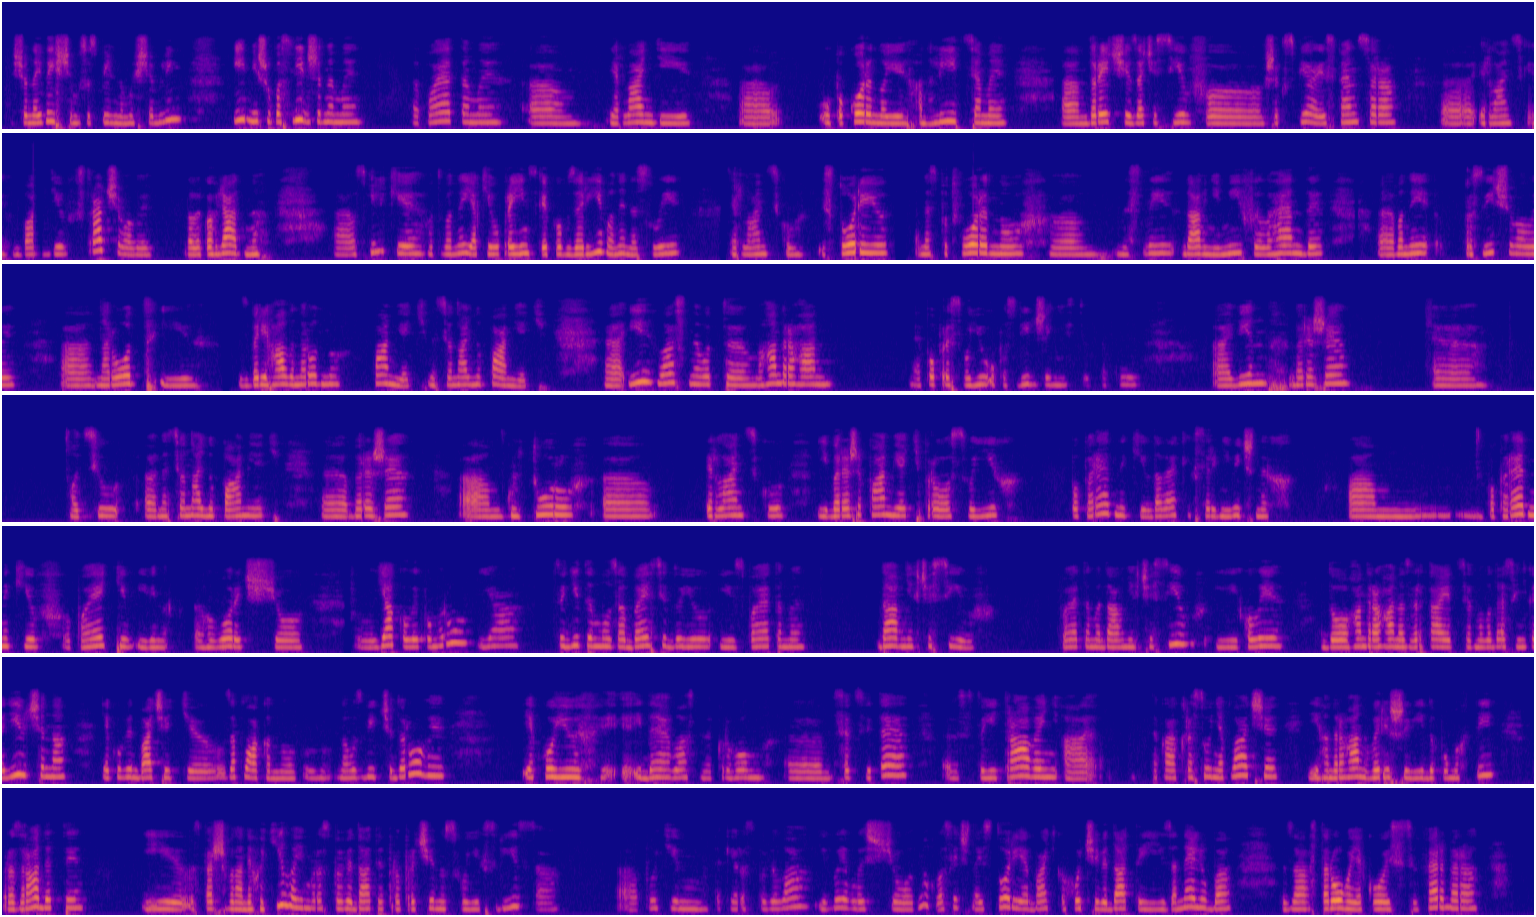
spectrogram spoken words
щонайвищому суспільному щаблі, і між упослідженими поетами Ірландії, упокореної англійцями. Е, До речі, за часів е, Шекспіра і Спенсера е, ірландських бардів страчували далекоглядно, оскільки от вони, як і українські кобзарі, вони несли ірландську історію неспотворену, несли давні міфи, легенди. Вони просвічували народ і зберігали народну пам'ять, національну пам'ять. І, власне, от Ганраган, е, попри свою упослідженість, таку, е, він береже е, оцю е, національну пам'ять, е, береже е, культуру е, ірландську і береже пам'ять про своїх попередників, далеких середньовічних попередників, поетів, і він говорить, що я, коли помру, я сидітиму за бесідою із поетами давніх часів, поетами давніх часів, і коли до Гандрагана звертається молодесенька дівчина, яку він бачить е, заплакану на узбіччі дороги, якою іде власне кругом е, все цвіте, е, стоїть травень, а така красуня плаче, і Ганраган вирішив їй допомогти, розрадити. І спершу вона не хотіла йому розповідати про причину своїх сліз, а потім таки розповіла, і виявилось, що ну, класична історія, батько хоче віддати її за нелюба, за старого якогось фермера.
